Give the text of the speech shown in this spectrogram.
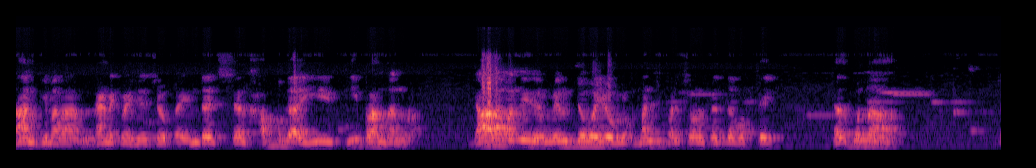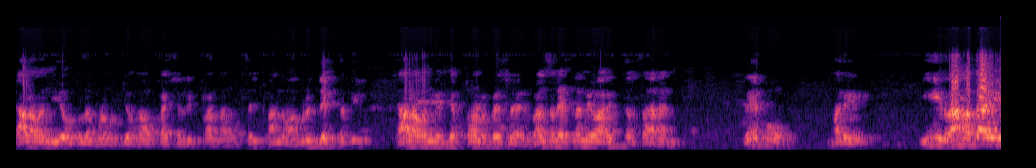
దానికి మన ల్యాండ్ ఎక్వైర్ చేసే ఒక ఇండస్ట్రియల్ హబ్గా ఈ ఈ ప్రాంతంలో. చాలా మంది నిరుద్యోగ యువకులకు మంచి పరిశ్రమలు పెద్ద వస్తే చదువుకున్న చాలా మంది యువకులకు కూడా ఉద్యోగ అవకాశాలు ఈ ప్రాంతం వస్తుంది ప్రాంతం అభివృద్ధి అవుతుంది చాలా మంది మీరు చెప్తా ఉంటే వలసలు ఎట్లా నివారిస్తారు సార్ అని. రేపు మరి ఈ రహదారి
